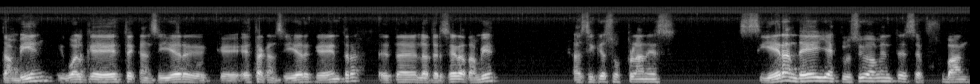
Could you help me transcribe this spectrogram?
también, igual que este canciller, que esta canciller que entra, esta es la tercera también. Así que esos planes, si eran de ella exclusivamente, se van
